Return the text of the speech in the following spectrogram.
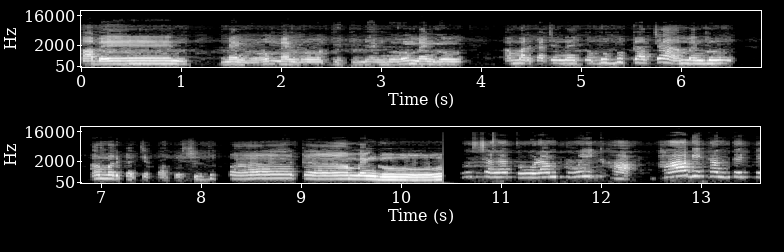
পাবেন। ম্যাঙ্গো ম্যাঙ্গো দিদি ম্যাঙ্গো ম্যাঙ্গো। আমার কাছে নেই কো বুবু কাঁচা ম্যাঙ্গো। আমার কাছে পাবে শুধু পাকা ম্যাঙ্গো। শালা তোর আম তুই খা ভাগ এখান থেকে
